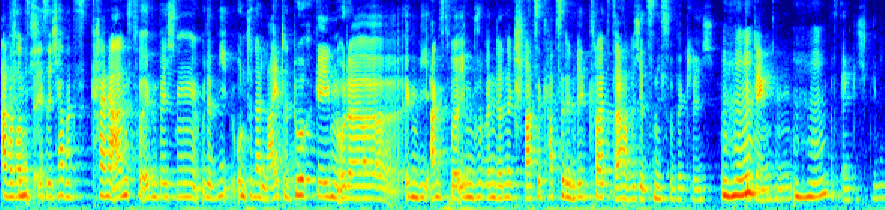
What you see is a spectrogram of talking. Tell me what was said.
Aber sonst, also ich habe jetzt keine Angst vor irgendwelchen, oder wie unter einer Leiter durchgehen oder irgendwie Angst vor irgendwo, wenn da eine schwarze Katze den Weg kreuzt, da habe ich jetzt nicht so wirklich Bedenken. Das denke ich nie.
